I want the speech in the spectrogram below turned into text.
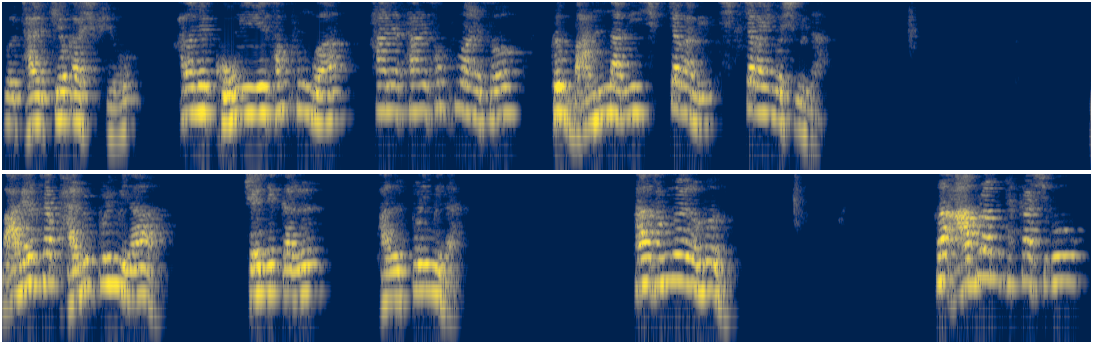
그걸 잘 기억하십시오. 하나님의 공의의 성품과 하나님의 사랑의 성품 안에서 그 만남이 십자가인, 십자가인 것입니다. 마귀는 그냥 밟을 뿐입니다. 죄 대가를 받을 뿐입니다. 사랑 성도 여러분, 그럼 아브라함을 택하시고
